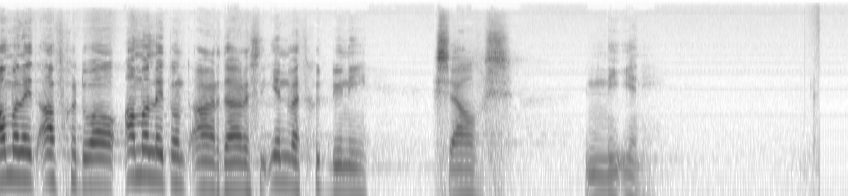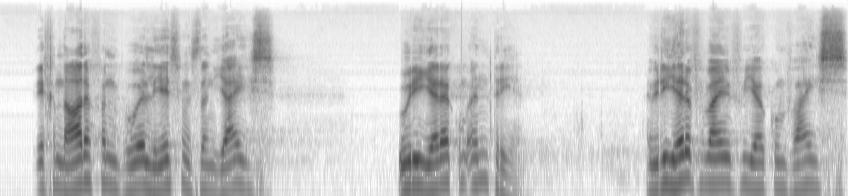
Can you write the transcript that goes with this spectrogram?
almal het afgedwaal, almal het ontaard, daar is nie een wat goed doen nie, selfs nie een nie. Die genade van bo lees ons dan juis hoe die Here kom intree. Hoe die Here vir my en vir jou kom wys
